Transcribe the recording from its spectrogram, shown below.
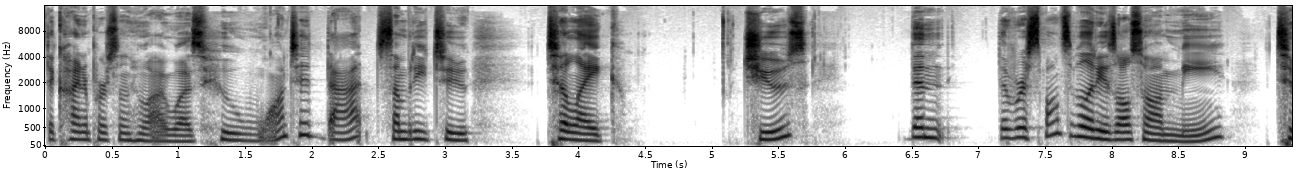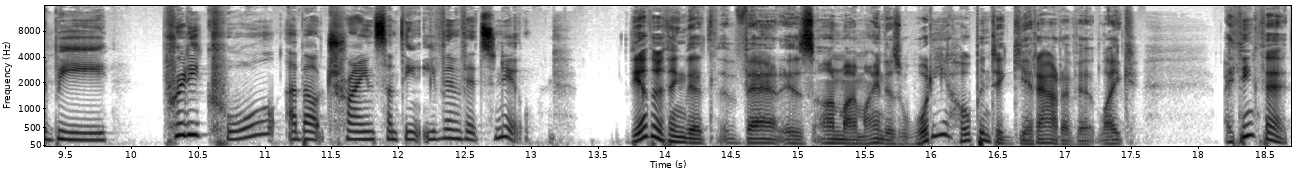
the kind of person who I was, who wanted that somebody to, to like choose, then the responsibility is also on me to be pretty cool about trying something, even if it's new. the other thing that that is on my mind is what are you hoping to get out of it like i think that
